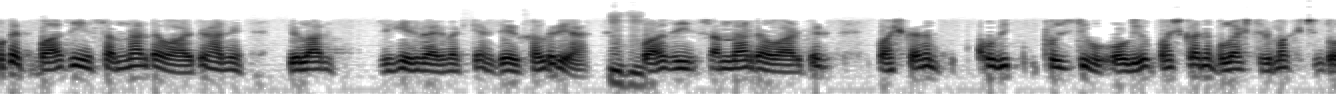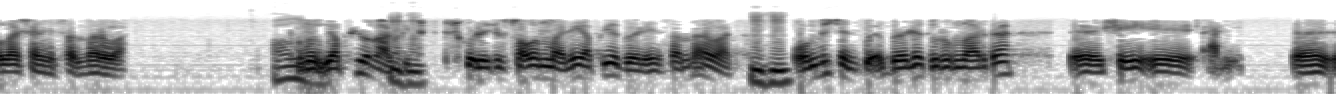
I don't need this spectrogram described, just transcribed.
Fakat bazı insanlar da vardır hani yılan zehir vermekten zevk alır ya. Hı hı. Bazı insanlar da vardır. Başkanı Covid pozitif oluyor. Başkanı bulaştırmak için dolaşan insanlar var. Allah. Bunu yapıyorlar. Hı hı. Bir psikolojik savunmayla yapıyor böyle insanlar var. Hı hı. Onun için bö- böyle durumlarda e, şey e, yani e,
